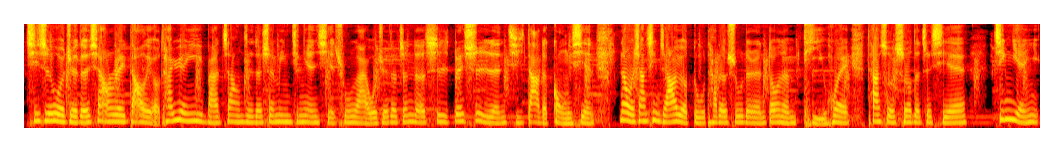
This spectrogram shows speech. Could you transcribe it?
其实我觉得，像瑞道友，他愿意把这样子的生命经验写出来，我觉得真的是对世人极大的贡献。那我相信，只要有读他的书的人都能体会他所说的这些金言、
